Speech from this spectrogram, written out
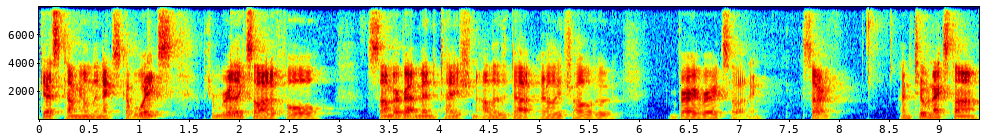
guests coming on the next couple of weeks, which I'm really excited for. Some are about meditation, others about early childhood. Very, very exciting. So, until next time.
